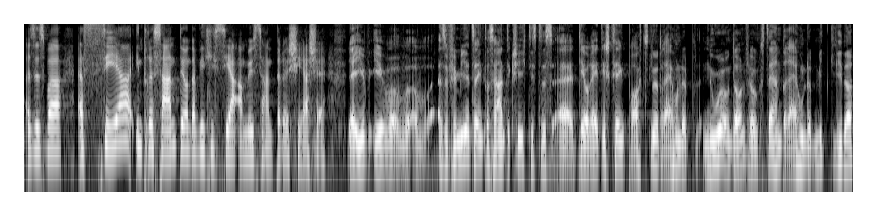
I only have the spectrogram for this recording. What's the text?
Also es war eine sehr interessante und eine wirklich sehr amüsante Recherche. Ja, ich, ich, also für mich jetzt eine interessante Geschichte ist, dass äh, theoretisch gesehen braucht es nur 300, nur unter Anführungszeichen 300 Mitglieder,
